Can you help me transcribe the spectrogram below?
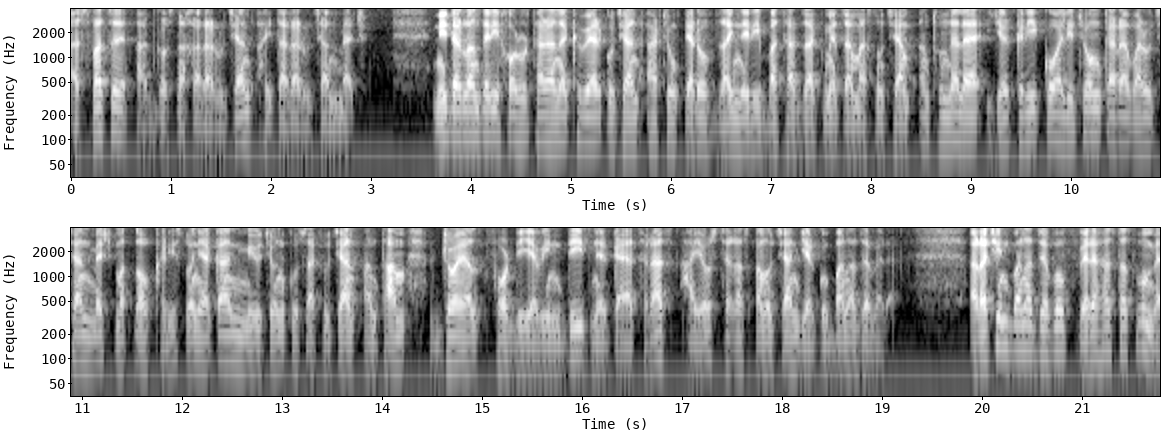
ասված է արտգոսնախարարության հայտարարության մեջ։ Նիդերլանդերի խորհրդարանը քվեարկության արդյունքներով ձայների բացարձակ մեծամասնությամբ ընդունել է երկրի կոալիցիոն կառավարության մեջ մտնող քրիստոնեական միություն կուսակցության անդամ Ջոել Ֆորդիևին դի ներկայացրած հայոց ցեղասպանության երկու բանաձևերը։ Առաջին բանաձևով վերահաստատվում է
